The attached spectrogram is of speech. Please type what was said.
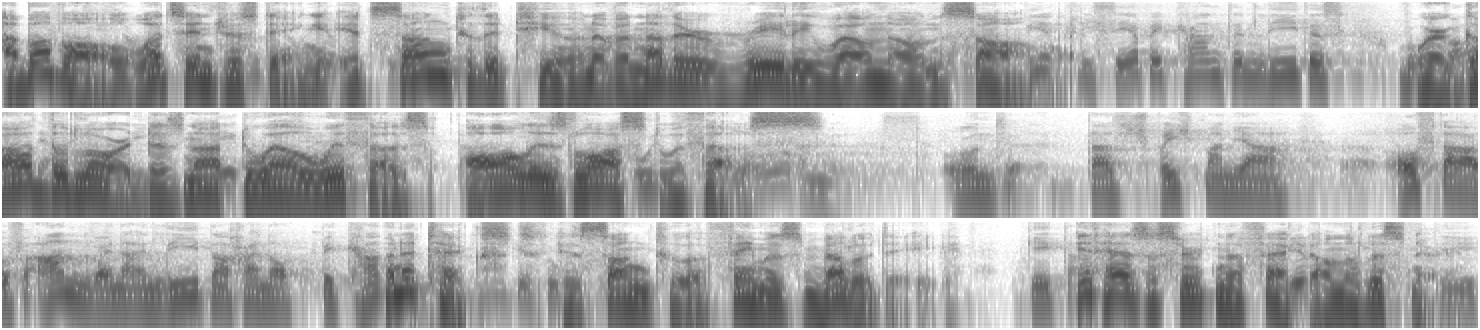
Above all, what's interesting, it's sung to the tune of another really well known song. Where God the Lord does not dwell with us, all is lost with us. When a text is sung to a famous melody, it has a certain effect on the listener.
